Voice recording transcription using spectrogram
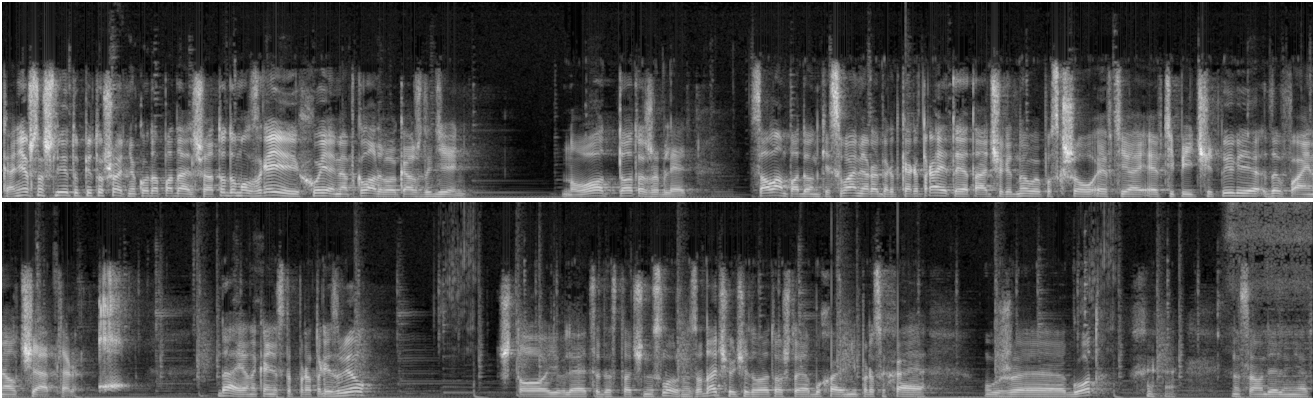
Конечно, шли эту петушатню куда подальше, а то думал, зря я их хуями обкладываю каждый день. Ну вот, то-то же, блядь. Салам, подонки, с вами Роберт Картрайт, и это очередной выпуск шоу FTI FTP 4 The Final Chapter. Да, я наконец-то протрезвел, что является достаточно сложной задачей, учитывая то, что я бухаю не просыхая уже год. На самом деле нет,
